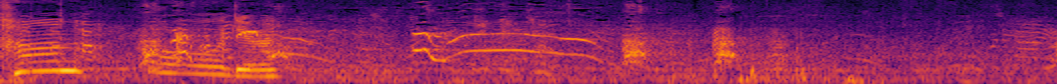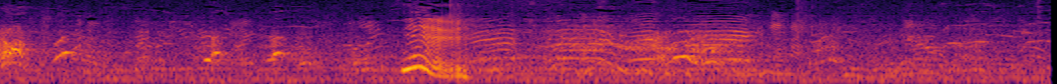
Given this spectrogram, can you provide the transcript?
Tom. Oh dear. Yeah.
